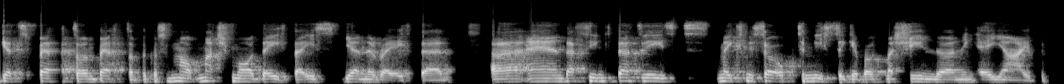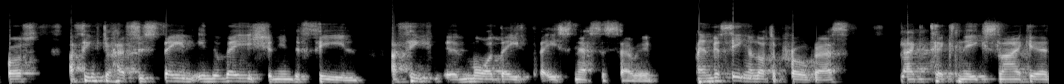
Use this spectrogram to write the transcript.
gets better and better because more, much more data is generated. Uh, and I think that is, makes me so optimistic about machine learning AI because I think to have sustained innovation in the field, I think uh, more data is necessary. And we're seeing a lot of progress like techniques like uh,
